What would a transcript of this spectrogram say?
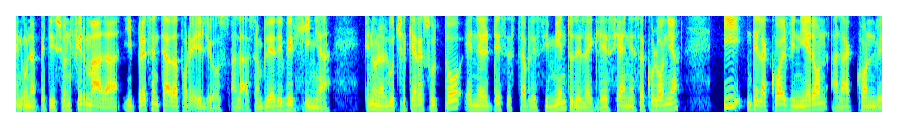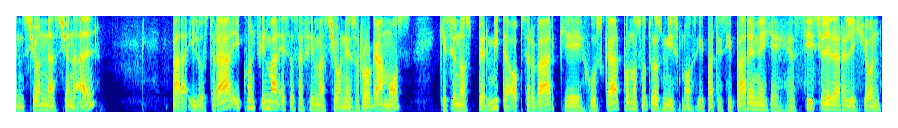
en una petición firmada y presentada por ellos a la Asamblea de Virginia, en una lucha que resultó en el desestablecimiento de la Iglesia en esa colonia y de la cual vinieron a la Convención Nacional. Para ilustrar y confirmar esas afirmaciones, rogamos que se nos permita observar que juzgar por nosotros mismos y participar en el ejercicio de la religión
